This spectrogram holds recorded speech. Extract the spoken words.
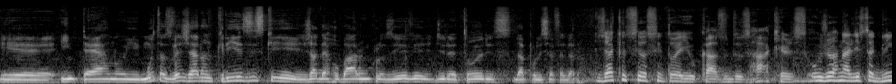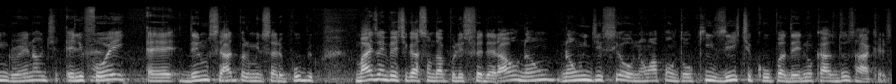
eh, interno e muitas vezes geram crises que já derrubaram, inclusive, diretores da Polícia Federal. Já que o senhor citou aí o caso dos hackers, o jornalista Glenn Greenwald, ele foi é. É, denunciado pelo Ministério Público, mas a investigação da Polícia Federal não, não indiciou, não apontou que existe culpa dele no caso dos hackers.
